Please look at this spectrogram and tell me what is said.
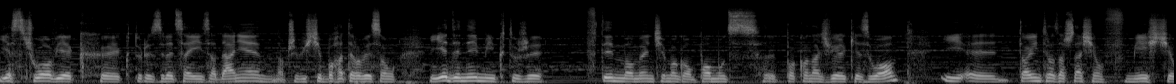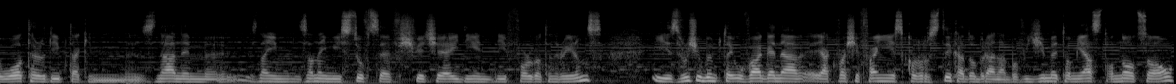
jest człowiek, y, który zleca jej zadanie. Oczywiście bohaterowie są jedynymi, którzy w tym momencie mogą pomóc y, pokonać wielkie zło. I y, to intro zaczyna się w mieście Waterdeep, takim znanym, znanym znanej miejscówce w świecie AD&D Forgotten Realms. I zwróciłbym tutaj uwagę na jak właśnie fajnie jest kolorystyka dobrana, bo widzimy to miasto nocą,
